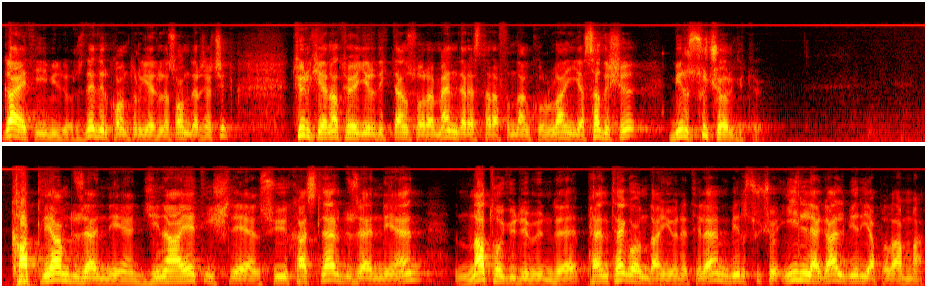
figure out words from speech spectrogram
gayet iyi biliyoruz. Nedir kontur gerilla? Son derece açık. Türkiye NATO'ya girdikten sonra Menderes tarafından kurulan yasa dışı bir suç örgütü katliam düzenleyen, cinayet işleyen, suikastler düzenleyen NATO güdümünde Pentagon'dan yönetilen bir suç, illegal bir yapılanma.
